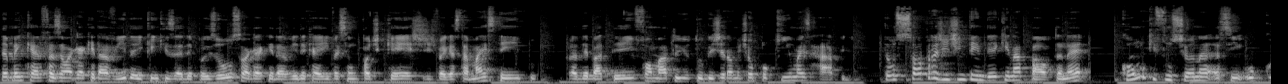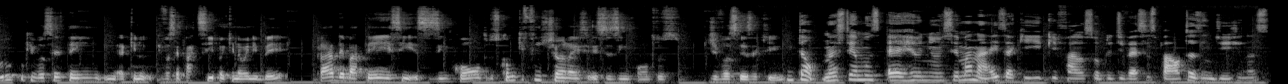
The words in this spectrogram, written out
também quero fazer um HQ da vida e quem quiser depois ouça o HQ da vida, que aí vai ser um podcast, a gente vai gastar mais tempo para debater e o formato YouTube geralmente é um pouquinho mais rápido. Então, só pra gente entender aqui na pauta, né? Como que funciona assim o grupo que você tem aqui no, que você participa aqui na UNB para debater esse, esses encontros? Como que funciona esses encontros de vocês aqui? Então, nós temos é, reuniões semanais aqui que falam sobre diversas pautas indígenas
